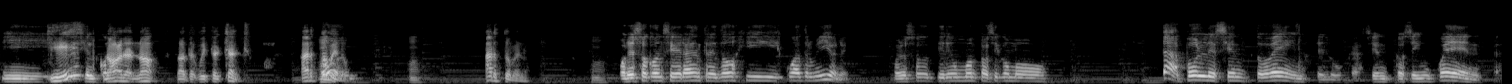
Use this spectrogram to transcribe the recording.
Y ¿Qué? No, no, no, no te fuiste el chancho. Harto menos. Mm. Harto menos. Mm. Por eso considera entre 2 y 4 millones. Por eso tiene un monto así como. Ya, ponle 120 lucas, 150.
